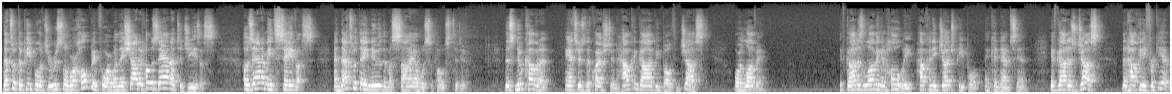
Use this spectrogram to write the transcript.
That's what the people of Jerusalem were hoping for when they shouted, Hosanna to Jesus. Hosanna means save us. And that's what they knew the Messiah was supposed to do. This new covenant answers the question how can God be both just or loving? If God is loving and holy, how can he judge people and condemn sin? If God is just, then how can he forgive?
